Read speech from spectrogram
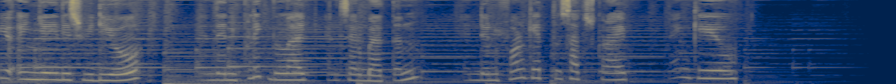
you enjoy this video and then click the like and share button and don't forget to subscribe. Thank you.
